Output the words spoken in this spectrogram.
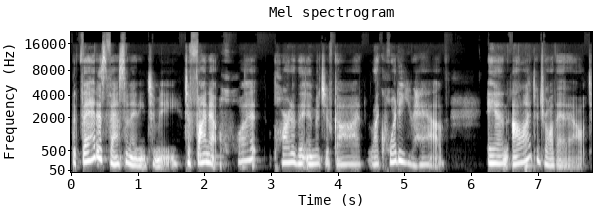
But that is fascinating to me to find out what part of the image of God, like what do you have? And I like to draw that out.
